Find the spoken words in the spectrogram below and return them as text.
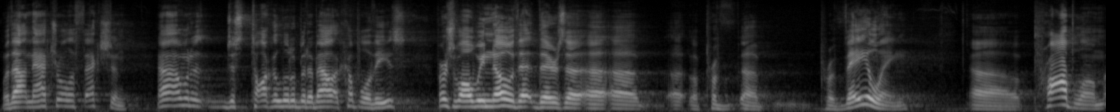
without natural affection. Now, I want to just talk a little bit about a couple of these. First of all, we know that there's a, a, a, a prevailing uh, problem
